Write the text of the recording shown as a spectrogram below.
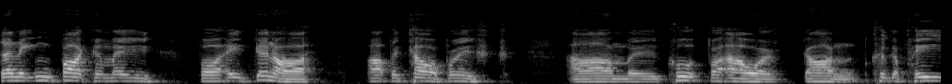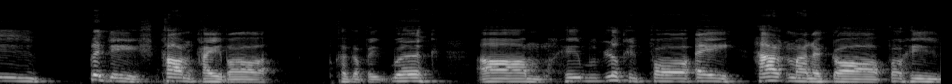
Then he invited me for a dinner at the Tower Bridge. Um, we cooked for hours, gone because of his busy timetable, because of his work. Um, he was looking for a house manager for his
